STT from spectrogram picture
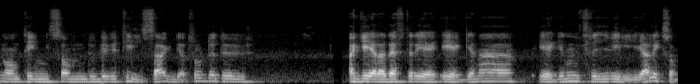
någonting som du blivit tillsagd? Jag trodde du agerade efter e egna, egen fri vilja liksom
